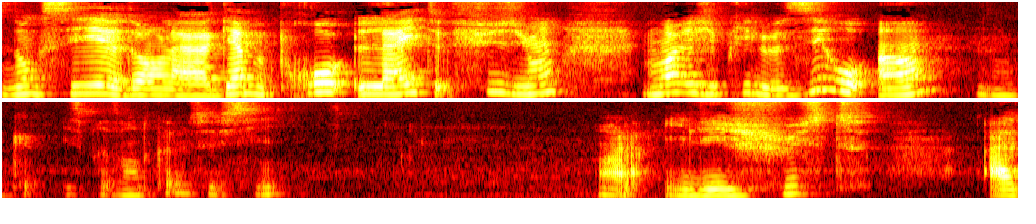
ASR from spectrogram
Donc c'est dans la gamme Pro Light Fusion. Moi j'ai pris le 01 donc il se présente comme ceci. Voilà, il est juste à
